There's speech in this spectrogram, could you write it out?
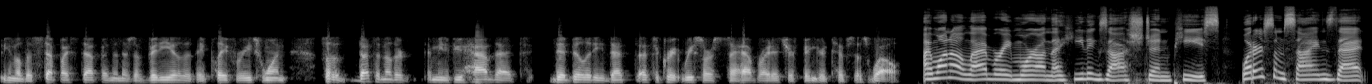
you know the step by step and then there's a video that they play for each one. So that's another i mean if you have that the ability that that's a great resource to have right at your fingertips as well. I want to elaborate more on the heat exhaustion piece. What are some signs that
